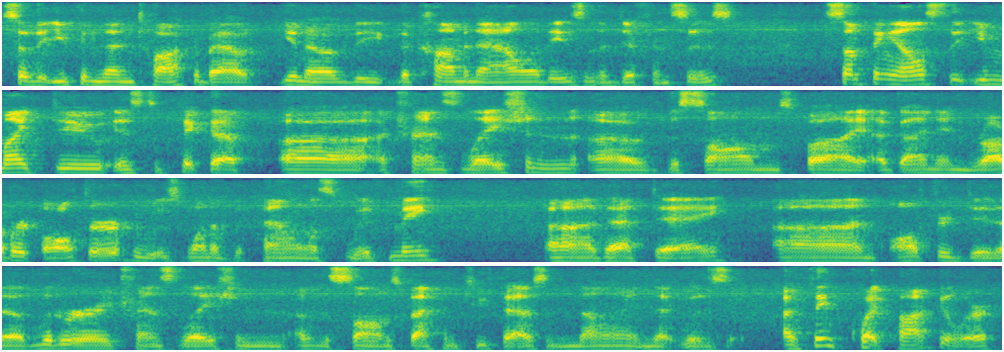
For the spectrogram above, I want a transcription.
so that you can then talk about you know the the commonalities and the differences. Something else that you might do is to pick up uh, a translation of the Psalms by a guy named Robert Alter, who was one of the panelists with me uh, that day. Uh, Alter did a literary translation of the Psalms back in 2009 that was, I think, quite popular.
